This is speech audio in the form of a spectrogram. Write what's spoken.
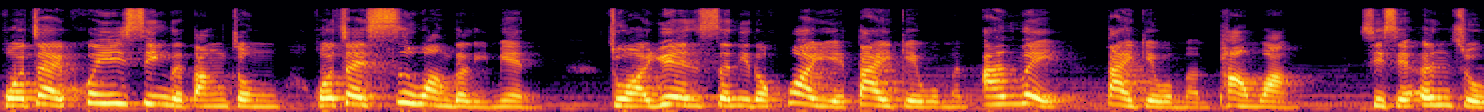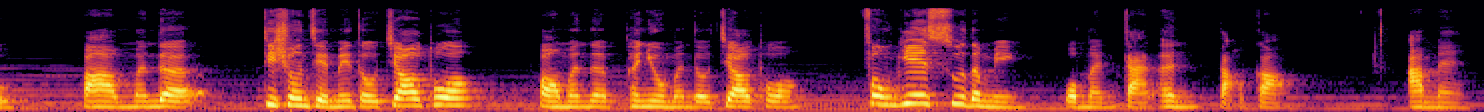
活在灰心的当中，活在失望的里面。主啊，愿神你的话语带给我们安慰，带给我们盼望。谢谢恩主，把我们的弟兄姐妹都交托，把我们的朋友们都交托，奉耶稣的名，我们感恩祷告，阿门。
